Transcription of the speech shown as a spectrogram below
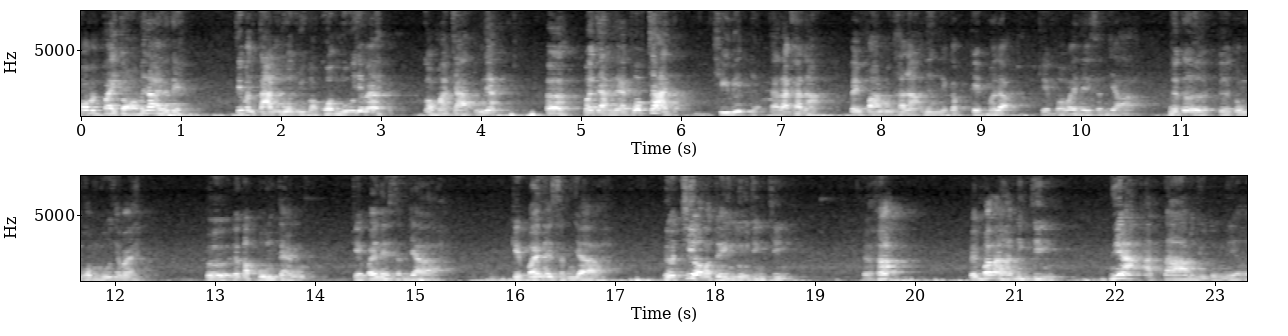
เพราะมันไปต่อไม่ได้แล้วเนี่ย ที่มันตันวนอยู่กับความรู้ใช่ไหมก็มาจากตรงเนี้ยเออมาจากไหนภพชาติชีวิตเนี่ยแต่ละขณะไปฟังขณะหนึ่งเนี่ยก็เก็บมาแล้วเก็บมาไว้ในสัญญา แล้วก็เกิดเกิดองค์ความรู้ใช่ไหมเออ แล้วก็ปรุงแต่งเก็บไว้ในสัญญา เก็บไว้ในสัญญาแล้วเชื่อว่าตัวเองรู้จริงๆนะฮะเป็นพระอรหันต์จริง ๆ เนี่ยอัตตามันอยู่ตรงเนี้ย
